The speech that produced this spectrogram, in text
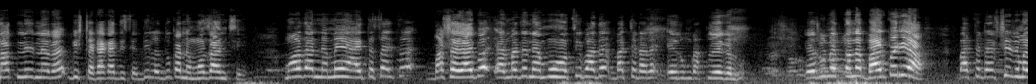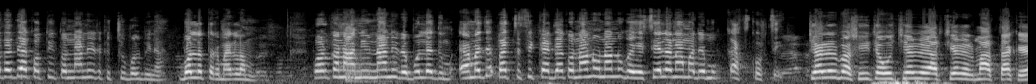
নাতনিরা বিশটা টাকা দিছে, দিলে দোকানে মজা আনছে। মজা মেয়ে আইতে চাইছে, বাসায় আইব, এর মধ্যে নে মুহ চিপা বাচ্চাটা এই রুমটা তুলে গেল। এই রুমে তো না বাইর করিয়া, বাচ্চাটার সিঁড়ির মধ্যে দেখো, তুই তোর নানির কিছু বলবি না। বললে তোর মারলাম। পর কেন আমি নানিরে বলে দিব মধ্যে বাচ্চা শিক্ষা দেখো নানু নানু গিয়ে ছেলে না আমাদের মুখ কাজ করছে। ছেলের বাসা এটা ওই ছেলে আর ছেলের মা থাকে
